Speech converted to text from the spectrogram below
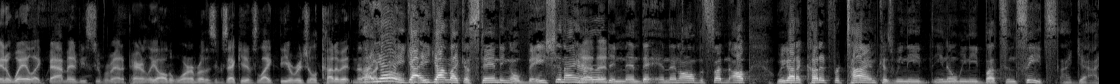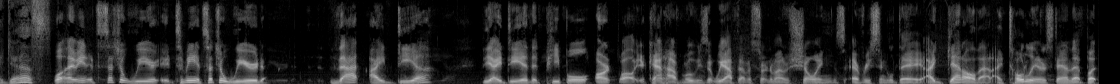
in a way, like Batman v Superman. Apparently, all the Warner Brothers executives liked the original cut of it, and then Uh, like, yeah, "Oh, he got he got like a standing ovation. I Yeah, heard, then- and and then, and then all of a sudden, up we got to cut it for time because we need you know we need butts and seats. I guess. I guess. Well, I mean, it's such a weird. It, to me, it's such a weird that idea. The idea that people aren't well, you can't have movies that we have to have a certain amount of showings every single day. I get all that. I totally understand that, but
